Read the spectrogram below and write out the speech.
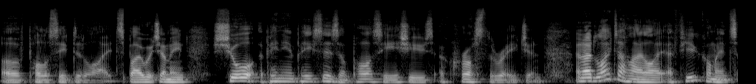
of policy delights, by which I mean short opinion pieces on policy issues across the region. And I'd like to highlight a few comments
